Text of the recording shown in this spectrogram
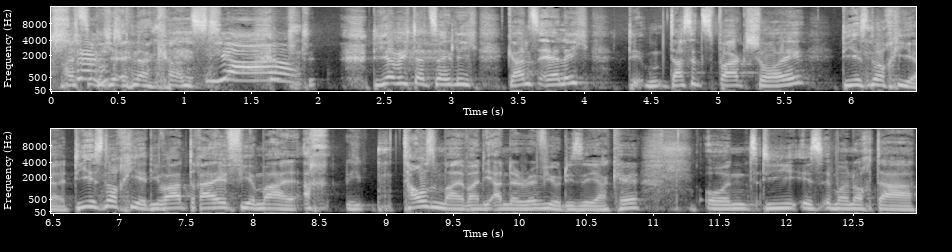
falls du dich erinnern kannst, Ja. die, die habe ich tatsächlich, ganz ehrlich, das ist Spark Joy, die ist noch hier, die ist noch hier, die war drei, vier Mal, ach, tausendmal war die under Review, diese Jacke und die ist immer noch da.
